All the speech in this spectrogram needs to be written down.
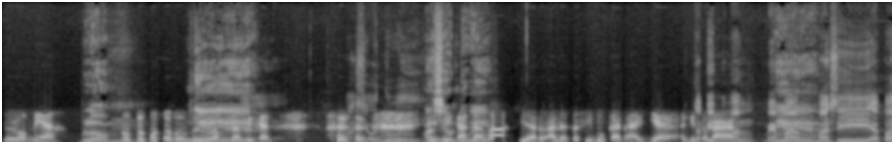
belum ya. Belum. Hmm. belum, iya, tapi iya, kan Masih on the way. Masih on the way. mah biar ada kesibukan aja gitu Tapi kan. memang memang Iya, iya. masih apa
